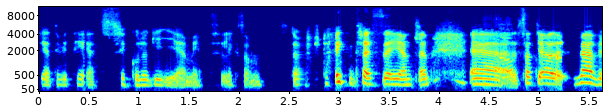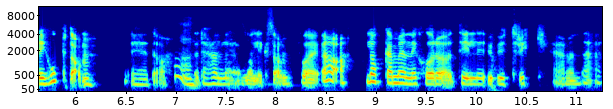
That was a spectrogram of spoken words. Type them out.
kreativitetspsykologi är mitt liksom, största intresse egentligen. Eh, ja. Så att jag väver ihop dem. Eh, då. Mm. Så det handlar om att liksom ja, locka människor till uttryck även där.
